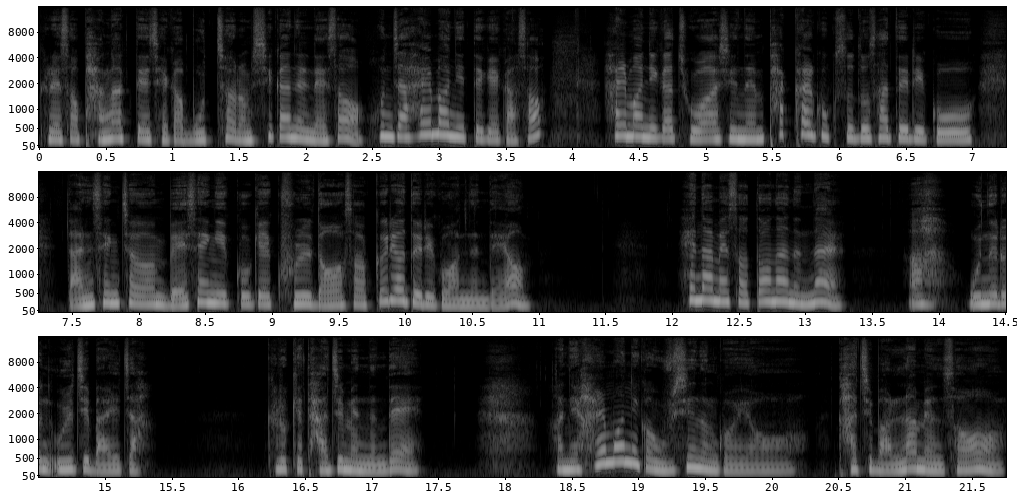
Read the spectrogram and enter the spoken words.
그래서 방학 때 제가 모처럼 시간을 내서 혼자 할머니 댁에 가서 할머니가 좋아하시는 팥칼국수도 사드리고 난생 처음 매생이국에 굴 넣어서 끓여드리고 왔는데요. 해남에서 떠나는 날, 아, 오늘은 울지 말자. 그렇게 다짐했는데, 아니, 할머니가 우시는 거예요. 가지 말라면서.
